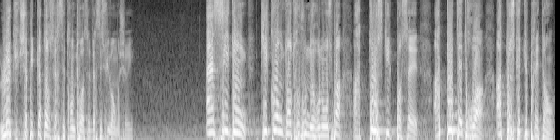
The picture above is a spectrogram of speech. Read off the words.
Luc chapitre 14, verset 33, c'est le verset suivant, ma chérie. Ainsi donc, quiconque d'entre vous ne renonce pas à tout ce qu'il possède, à tous tes droits, à tout ce que tu prétends,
